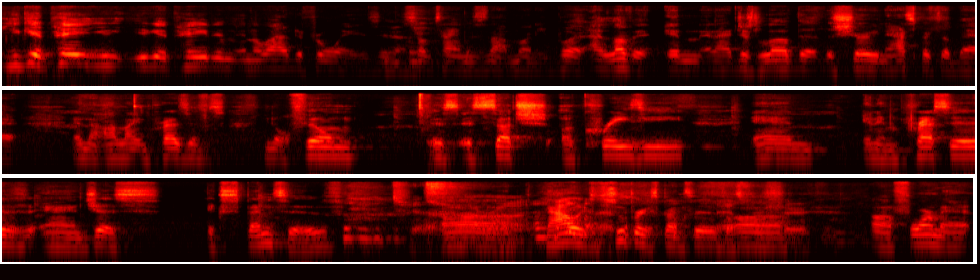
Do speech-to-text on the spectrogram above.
you get paid. You you get paid in, in a lot of different ways, and sometimes it's not money. But I love it, and and I just love the the sharing aspect of that and the online presence. You know, film is is such a crazy and an impressive and just expensive. uh, now it's super expensive uh, sure. uh, format,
